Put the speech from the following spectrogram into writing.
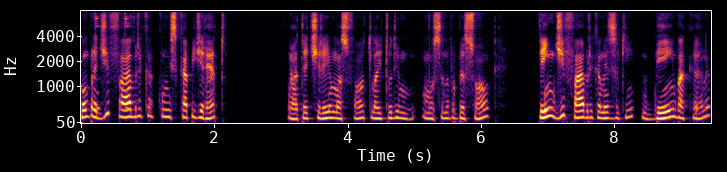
compra de fábrica com escape direto. Eu até tirei umas fotos lá e tudo mostrando pro pessoal. Tem de fábrica mesmo isso aqui, bem bacana.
